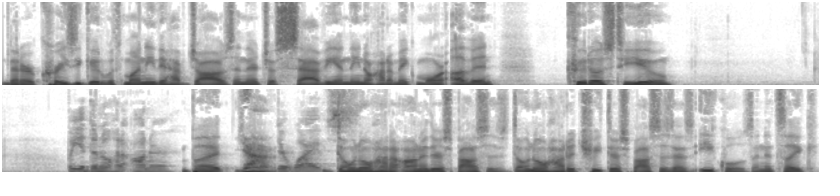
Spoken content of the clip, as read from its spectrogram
that are crazy good with money. They have jobs and they're just savvy and they know how to make more of it. Kudos to you. but you don't know how to honor But yeah, their wives. don't know how to honor their spouses. Don't know how to treat their spouses as equals. And it's like,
